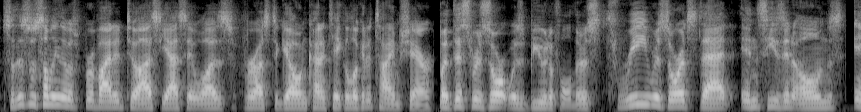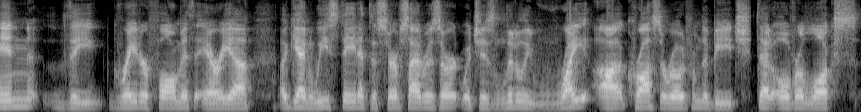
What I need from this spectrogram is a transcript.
So, this was something that was provided to us. Yes, it was for us to go and kind of take a look at a timeshare, but this resort was beautiful. There's three resorts that InnSeason owns in the greater Falmouth area. Again, we stayed at the Surfside Resort, which is literally right uh, across the road from the beach that overlooks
